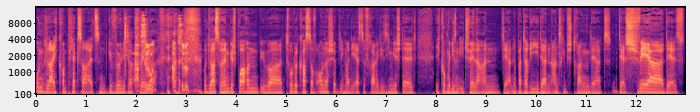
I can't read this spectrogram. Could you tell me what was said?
ungleich komplexer als ein gewöhnlicher Trailer. Absolut, absolut. Und du hast vorhin gesprochen über Total Cost of Ownership. Ich meine, die erste Frage, die sich mir stellt, ich gucke mir diesen E-Trailer an, der hat eine Batterie, der hat einen Antriebsstrang, der hat, der ist schwer, der ist,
